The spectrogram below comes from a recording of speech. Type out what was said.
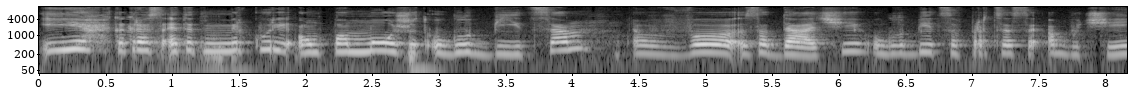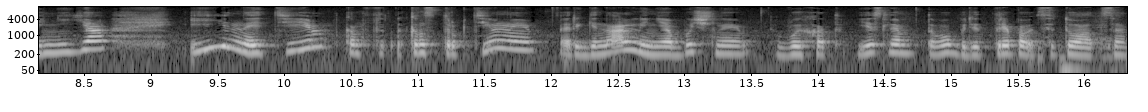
И как раз этот Меркурий, он поможет углубиться в задачи, углубиться в процессы обучения и найти конструктивный, оригинальный, необычный выход, если того будет требовать ситуация.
